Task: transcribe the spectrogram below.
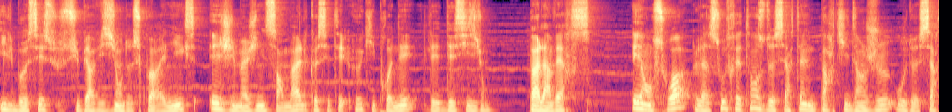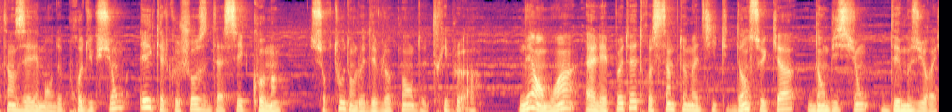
ils bossaient sous supervision de Square Enix et j'imagine sans mal que c'était eux qui prenaient les décisions, pas l'inverse. Et en soi, la sous-traitance de certaines parties d'un jeu ou de certains éléments de production est quelque chose d'assez commun surtout dans le développement de AAA. Néanmoins, elle est peut-être symptomatique dans ce cas d'ambition démesurée.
